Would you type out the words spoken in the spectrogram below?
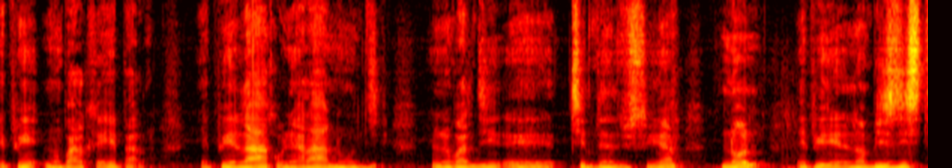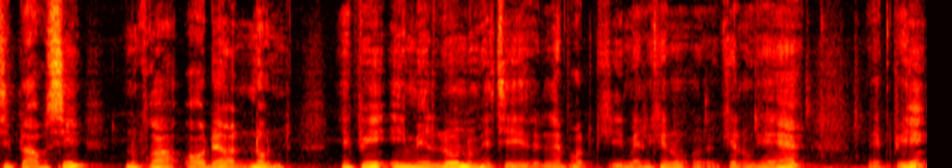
et puis nous allons créer panneau. Et puis là, quand on est là, nous nous allons dire eh, type d'industrie, non, et puis dans business type là aussi, nous prenons order non. Et puis, email nous, nous mettons n'importe qui email que nous, que nous gagnons, et puis,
